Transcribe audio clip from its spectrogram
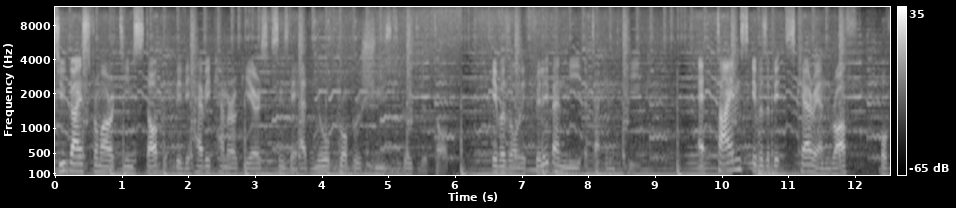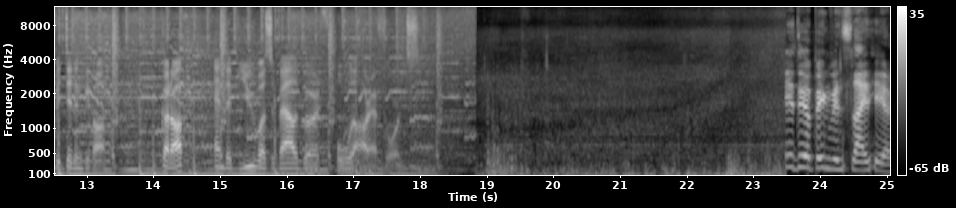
Two guys from our team stopped with the heavy camera gears since they had no proper shoes to go to the top. It was only Philip and me attacking the peak. At times it was a bit scary and rough, but we didn't give up. Got up and the view was well worth all our efforts. You do a penguin slide here.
